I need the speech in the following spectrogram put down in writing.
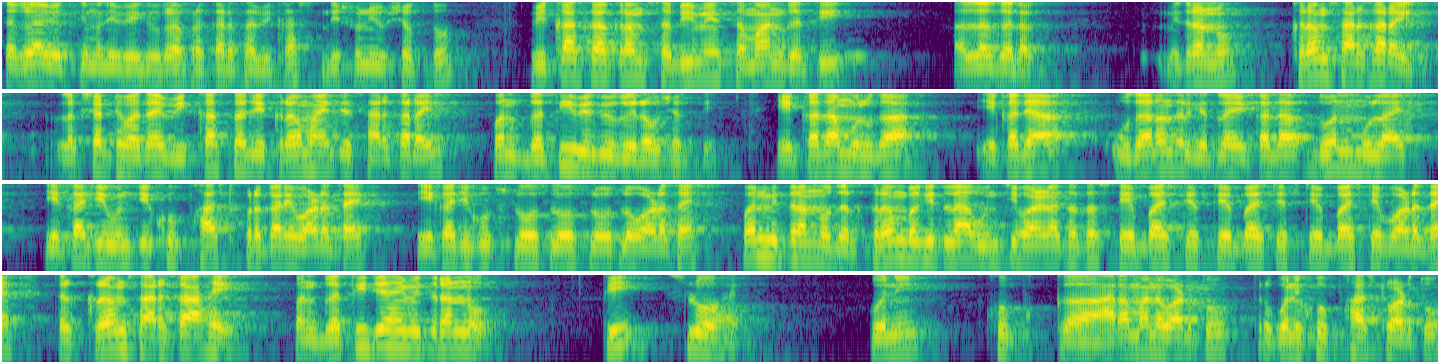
सगळ्या व्यक्तीमध्ये वेगवेगळ्या प्रकारचा विकास दिसून येऊ शकतो. विकास का क्रम सभी में समान गती अलग अलग मित्रांनो क्रम सारखा राहील. लक्षात ठेवायचा आहे विकासचा जे क्रम आहे ते सारखा राहील पण गती वेगवेगळी राहू शकते. एखादा मुलगा एखाद्या उदाहरण जर घेतलं एखादा दोन मुलं आहेत एकाची उंची खूप फास्ट प्रकारे वाढत आहे एकाची खूप स्लो स्लो स्लो स्लो वाढत आहे. पण मित्रांनो जर क्रम बघितला उंची वाढण्याचा तर step by step step by step step by step वाढत आहे. तर क्रम सारखा आहे पण गती जी आहे मित्रांनो ती स्लो आहे. कोणी खूप आरामाने वाढतो तर कोणी खूप फास्ट वाढतो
